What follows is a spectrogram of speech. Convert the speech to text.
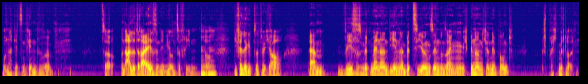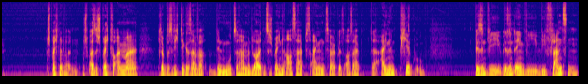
und hat jetzt ein Kind. So. Und alle drei sind irgendwie unzufrieden. So. Mhm. Die Fälle gibt es natürlich auch. Ähm, wie ist es mit Männern, die in einer Beziehung sind und sagen, hm, ich bin noch nicht an dem Punkt? Sprecht mit Leuten. Sprecht mit Leuten. Also sprecht vor allem mal ich glaube, das Wichtige ist einfach, den Mut zu haben, mit Leuten zu sprechen außerhalb des eigenen Circles, außerhalb der eigenen Peer Group. Wir sind wie, wir sind irgendwie wie Pflanzen.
